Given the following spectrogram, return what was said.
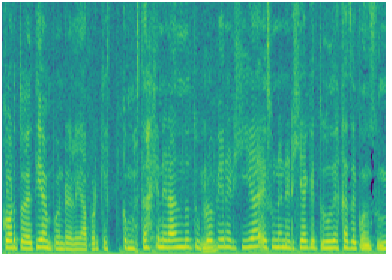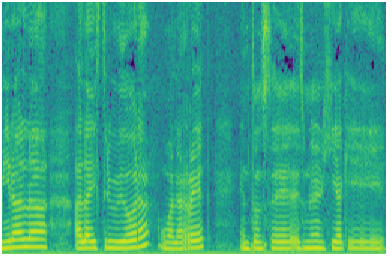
corto de tiempo en realidad, porque como estás generando tu propia energía, es una energía que tú dejas de consumir a la, a la distribuidora o a la red, entonces es una energía que,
